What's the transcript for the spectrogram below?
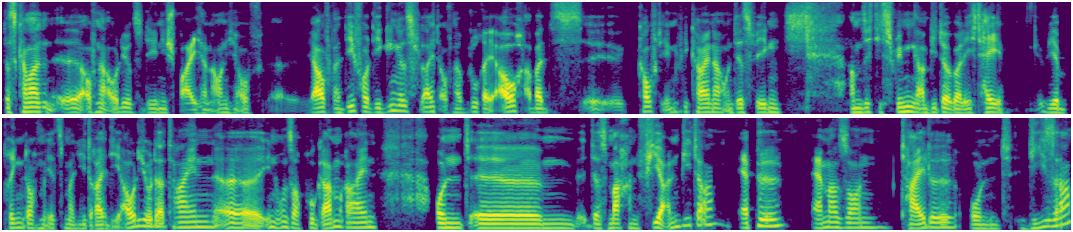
das kann man äh, auf einer Audio-CD nicht speichern, auch nicht auf, äh, ja, auf einer DVD ging es vielleicht, auf einer Blu-ray auch, aber das äh, kauft irgendwie keiner und deswegen haben sich die Streaming-Anbieter überlegt, hey, wir bringen doch jetzt mal die 3D-Audiodateien äh, in unser Programm rein. Und ähm, das machen vier Anbieter, Apple, Amazon, Tidal und Deezer.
